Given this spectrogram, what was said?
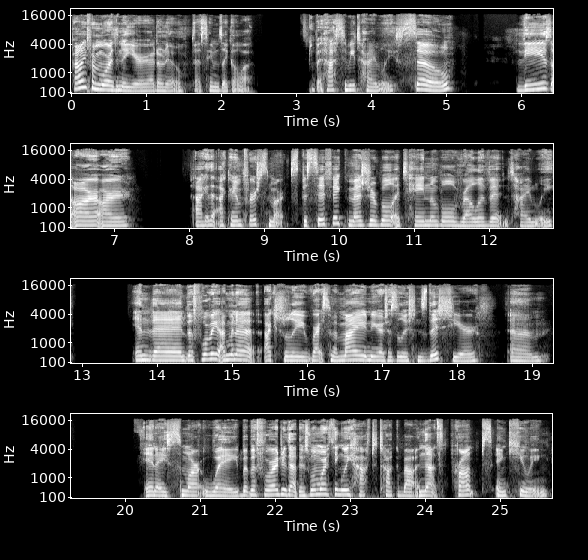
Probably for more than a year. I don't know. That seems like a lot, but has to be timely. So these are our the acronym for SMART specific, measurable, attainable, relevant, timely. And then before we, I'm going to actually write some of my New Year's resolutions this year um, in a smart way. But before I do that, there's one more thing we have to talk about, and that's prompts and cueing.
